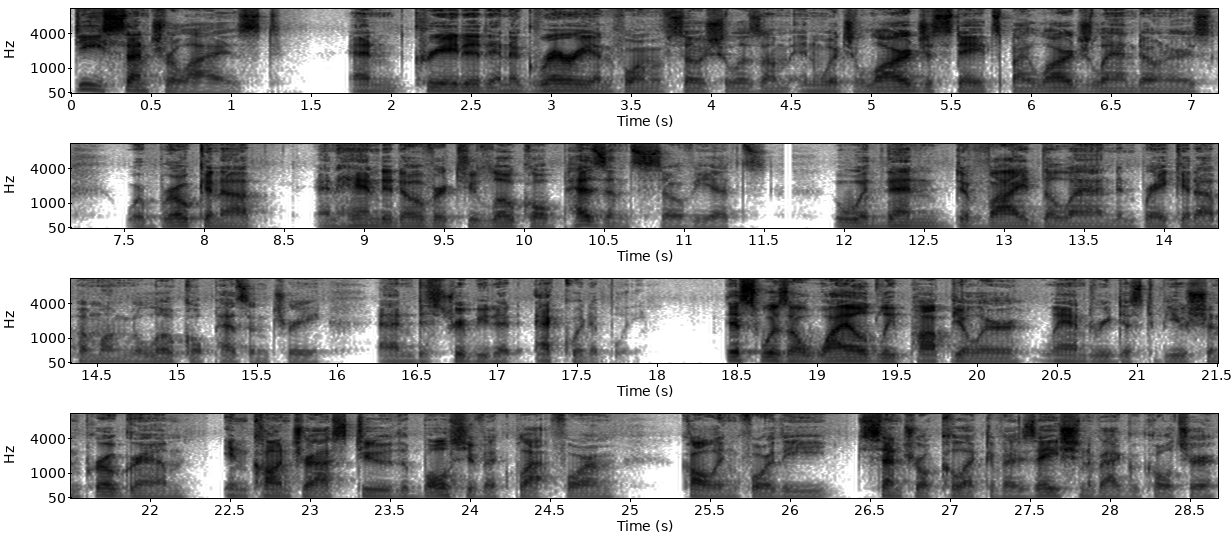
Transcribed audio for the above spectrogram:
decentralized and created an agrarian form of socialism in which large estates by large landowners were broken up and handed over to local peasants Soviets, who would then divide the land and break it up among the local peasantry and distribute it equitably. This was a wildly popular land redistribution program, in contrast to the Bolshevik platform calling for the central collectivization of agriculture,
